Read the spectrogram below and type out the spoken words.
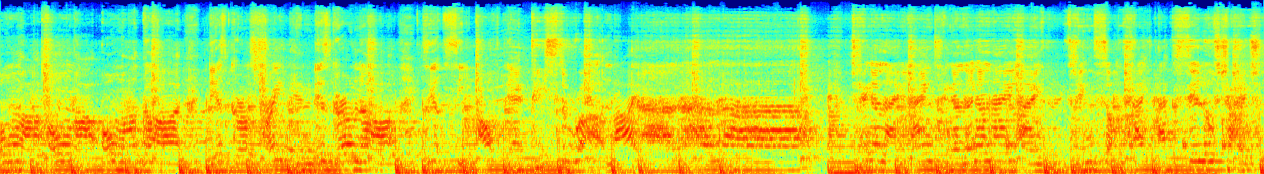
Oh my, oh my, oh my god. This girl straight and this girl not. Nah. Tipsy off that piece of rock. Like, la la la. Ching a lang lang, ching a lang a lang lang. Jeans so tight, I can feel those change.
